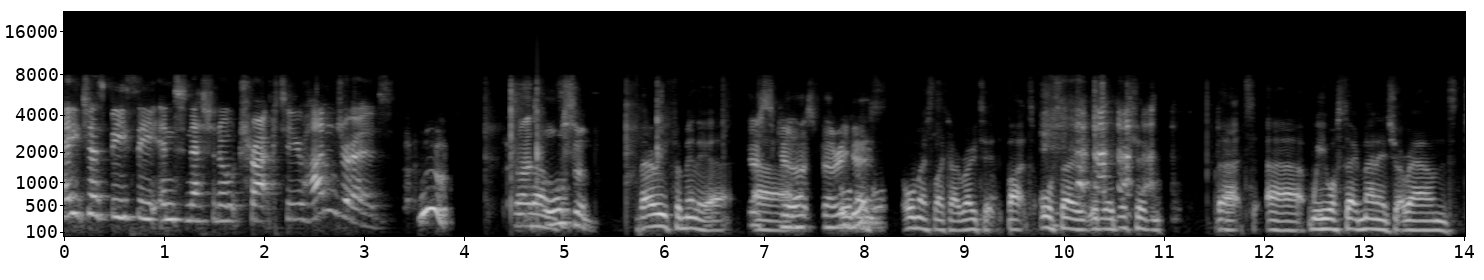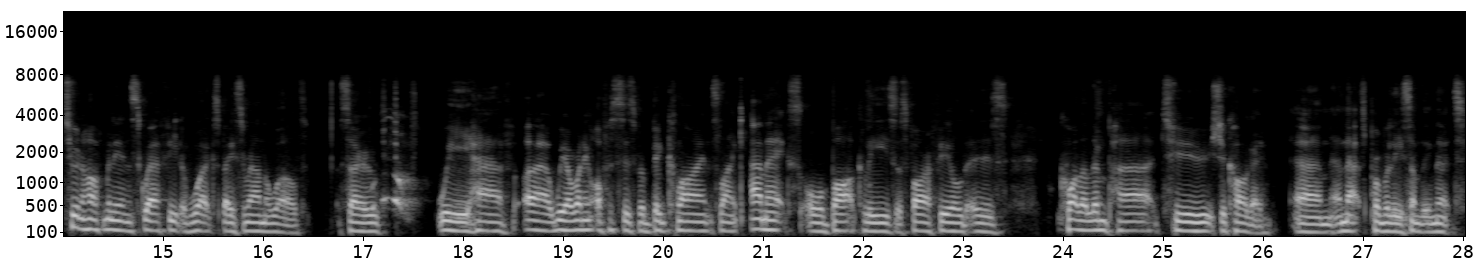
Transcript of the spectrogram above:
HSBC International Track 200. Woo. That's awesome. Very familiar. Jessica, uh, that's very good. almost, almost like I wrote it, but also with the addition that uh, we also manage around two and a half million square feet of workspace around the world. So we have uh, we are running offices for big clients like Amex or Barclays as far afield as Kuala Lumpur to Chicago, um, and that's probably something that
